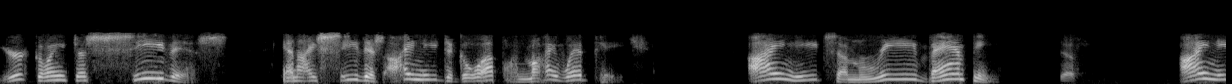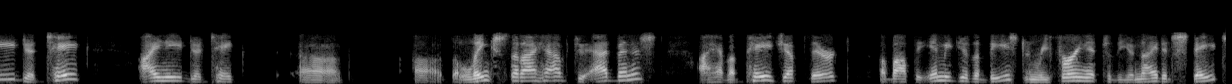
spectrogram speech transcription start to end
you're going to see this. And I see this. I need to go up on my web page. I need some revamping. Yes. I need to take I need to take uh, uh, the links that I have to Adventist. I have a page up there about the image of the beast and referring it to the United States.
